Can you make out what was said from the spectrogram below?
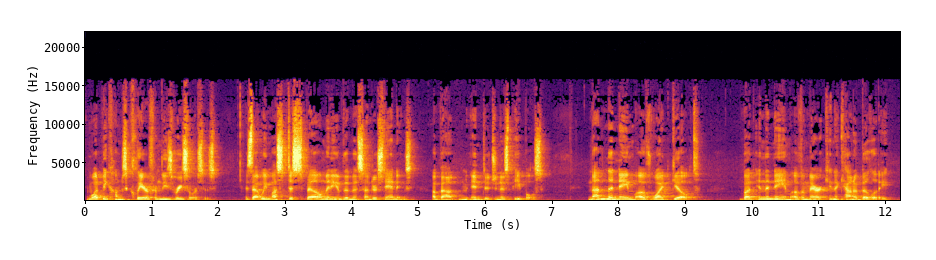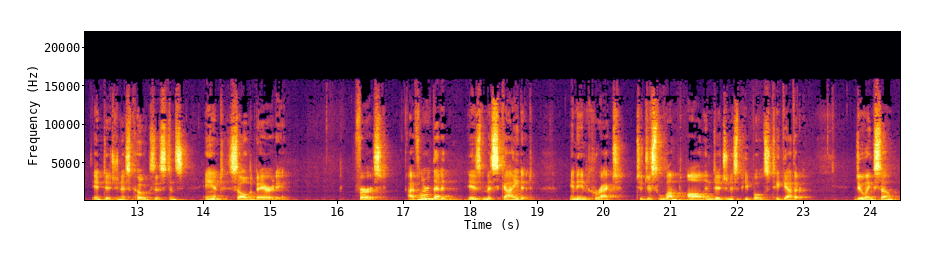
What becomes clear from these resources is that we must dispel many of the misunderstandings about Indigenous peoples, not in the name of white guilt, but in the name of American accountability, Indigenous coexistence, and solidarity. First, I've learned that it is misguided and incorrect to just lump all Indigenous peoples together. Doing so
